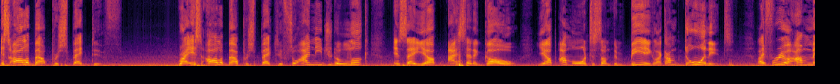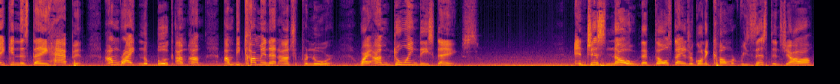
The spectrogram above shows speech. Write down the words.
It's all about perspective. Right? It's all about perspective. So I need you to look and say, Yep, I set a goal. Yep, I'm on to something big. Like I'm doing it. Like for real, I'm making this thing happen. I'm writing a book. I'm I'm I'm becoming that entrepreneur. Right? I'm doing these things. And just know that those things are going to come with resistance, y'all.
